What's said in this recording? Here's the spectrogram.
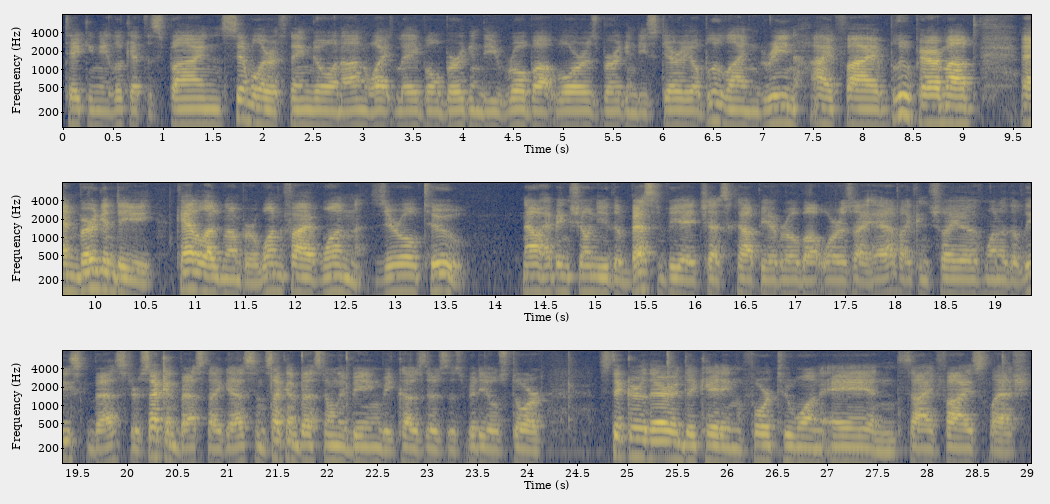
Taking a look at the spine, similar thing going on, white label, burgundy, robot wars, burgundy stereo, blue line, green, hi-fi, blue paramount, and burgundy, catalog number 15102. Now having shown you the best VHS copy of Robot Wars I have, I can show you one of the least best, or second best I guess, and second best only being because there's this video store sticker there indicating 421A and sci-fi slash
